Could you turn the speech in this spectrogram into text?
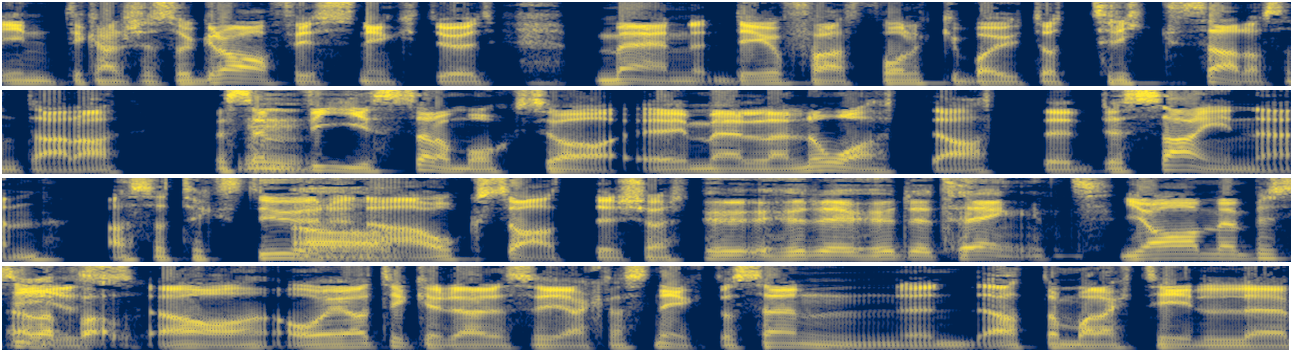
inte kanske så grafiskt snyggt ut. Men det är för att folk är bara ute och trixar och sånt där. Men sen Mm. visar de också emellanåt att eh, designen, alltså texturerna Ja. också, att det körs Hur, hur, det, hur det är tänkt. Ja, men precis. Ja, och jag tycker det där är så jäkla snyggt. Och sen eh, att de har lagt till eh,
